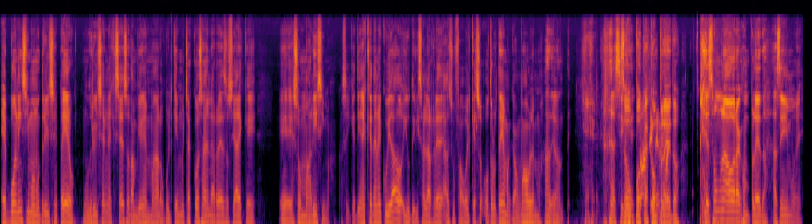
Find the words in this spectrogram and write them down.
es buenísimo nutrirse, pero nutrirse en exceso también es malo, porque hay muchas cosas en las redes sociales que eh, son malísimas. Así que tienes que tener cuidado y utilizar las redes a su favor, que eso es otro tema que vamos a hablar más adelante. Así Eso es un que podcast No, completo. eso es una hora completa, así mismo es.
